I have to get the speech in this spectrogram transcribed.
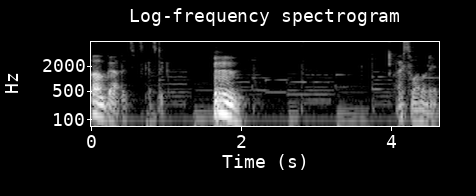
god, that's disgusting. I swallowed it.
